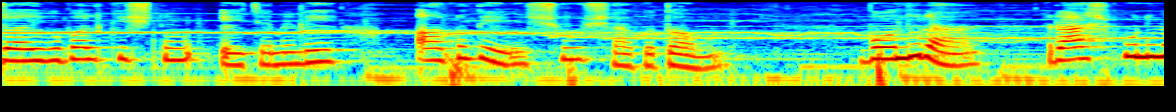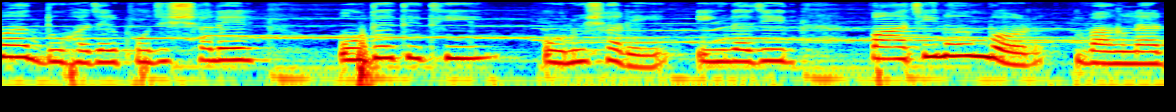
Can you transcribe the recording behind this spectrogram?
জয় গোপাল কৃষ্ণ এই চ্যানেলে আপনাদের সুস্বাগতম। বন্ধুরা রাস পূর্ণিমা দু হাজার পঁচিশ সালের উদয় তিথি অনুসারে ইংরাজির পাঁচই নভেম্বর বাংলার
